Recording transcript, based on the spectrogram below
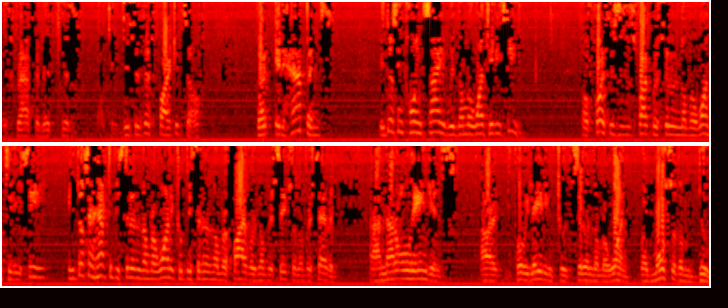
Let's graph it. Just, okay, this is the spark itself. But it happens, it doesn't coincide with number one TDC. Of course, this is a spark for cylinder number one TDC. It doesn't have to be cylinder number one. It could be cylinder number five or number six or number seven. Uh, not all engines are correlating to cylinder number one, but most of them do.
